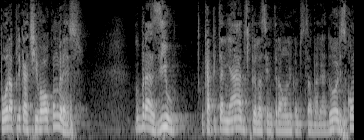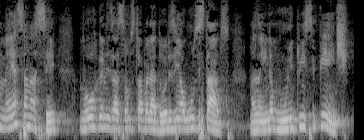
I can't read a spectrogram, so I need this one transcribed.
por aplicativo ao Congresso. No Brasil, capitaneados pela Central Única dos Trabalhadores, começa a nascer uma organização dos trabalhadores em alguns estados, mas ainda muito incipiente.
